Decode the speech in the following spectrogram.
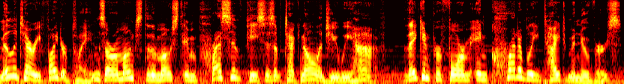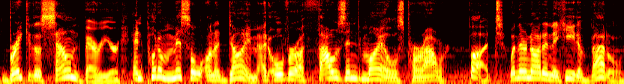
Military fighter planes are amongst the most impressive pieces of technology we have. They can perform incredibly tight maneuvers, break the sound barrier, and put a missile on a dime at over a thousand miles per hour. But when they're not in the heat of battle,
